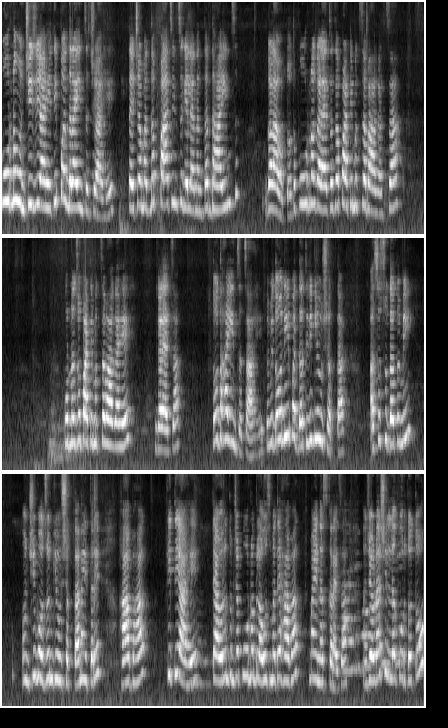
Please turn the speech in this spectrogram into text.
पूर्ण उंची जी आहे ती पंधरा इंचची आहे. त्याच्यामधनं पाच इंच गेल्यानंतर दहा इंच गळा होतो तर पूर्ण गळ्याचा जो पाठीमागचा भागाचा पूर्ण जो पाठीमागचा भाग आहे गळ्याचा तो दहा इंचचा आहे. तुम्ही दोन्ही पद्धतीने घेऊ शकता. असं सुद्धा तुम्ही उंची मोजून घेऊ शकता. नाहीतर हा भाग किती आहे त्यावरून तुमच्या पूर्ण ब्लाऊजमध्ये हा भाग मायनस करायचा. म्हणजे जेवढा शिल्लक उरतो तो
